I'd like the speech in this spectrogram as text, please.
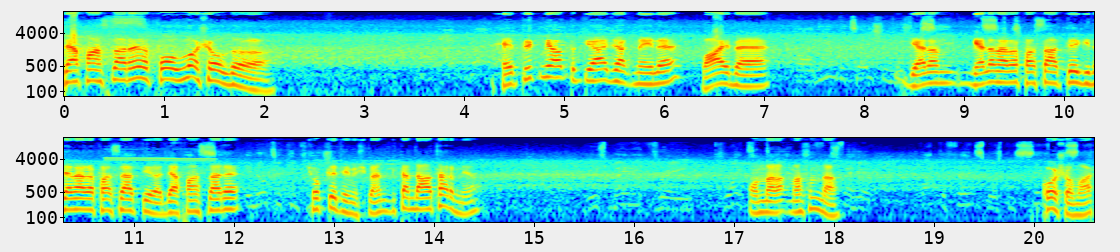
Defansları folloş oldu. Hat-trick mi yaptık ya Jack ile? Vay be. Gelen gelen ara pas atıyor, giden ara pas atıyor. Defansları çok kötüymüş. Ben bir tane daha atarım ya. Onlar atmasın da. Koş Omar.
